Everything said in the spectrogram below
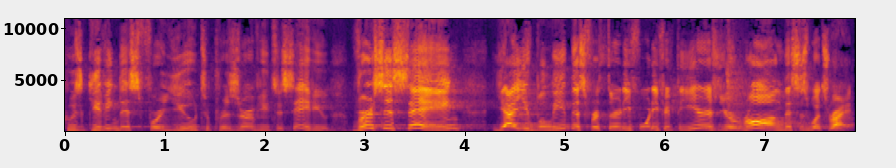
who's giving this for you to preserve you, to save you, versus saying, yeah, you've believed this for 30, 40, 50 years, you're wrong, this is what's right.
